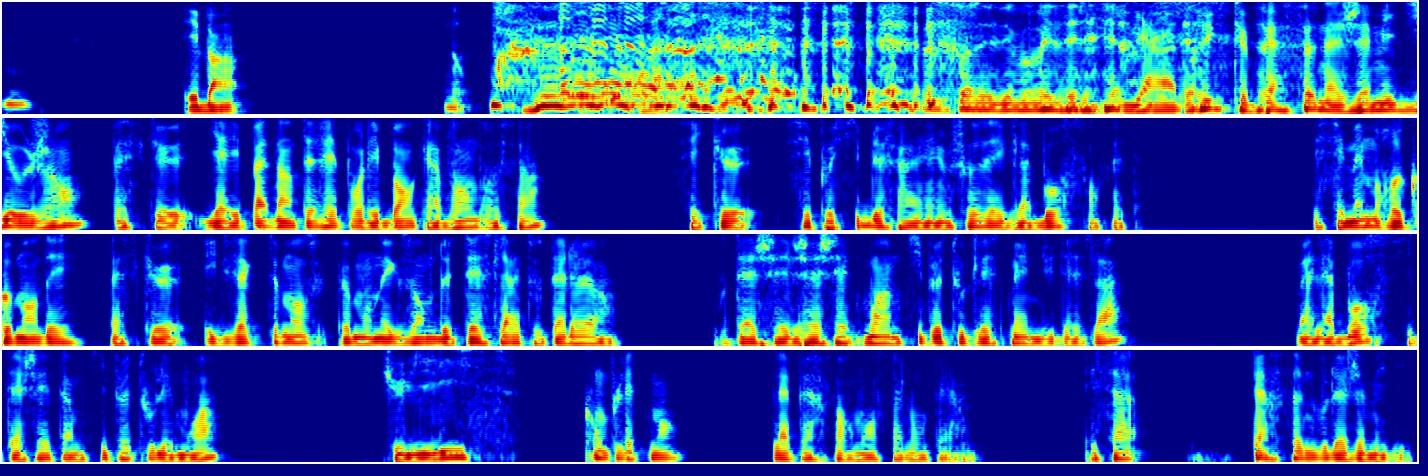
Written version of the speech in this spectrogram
Mm. Eh ben, Non. Parce qu'on est des mauvais élèves. il y a un truc que personne n'a jamais dit aux gens, parce qu'il n'y avait pas d'intérêt pour les banques à vendre ça, c'est que c'est possible de faire la même chose avec la bourse, en fait. Et c'est même recommandé, parce que exactement comme mon exemple de Tesla tout à l'heure, où j'achète moi un petit peu toutes les semaines du Tesla, bah la bourse, si tu achètes un petit peu tous les mois, tu lisses complètement la performance à long terme. Et ça, personne ne vous l'a jamais dit.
